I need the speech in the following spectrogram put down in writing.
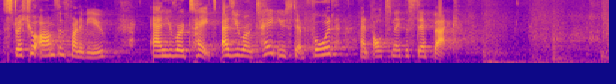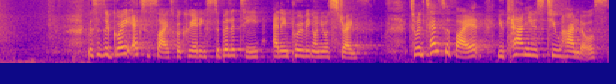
stretch your arms in front of you, and you rotate. As you rotate, you step forward and alternate the step back. This is a great exercise for creating stability and improving on your strength. To intensify it, you can use two handles.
